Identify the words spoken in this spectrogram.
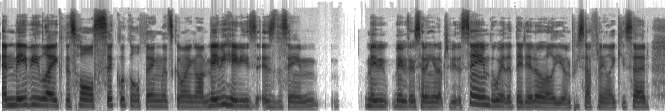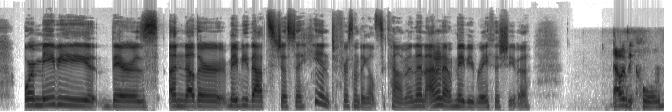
and maybe like this whole cyclical thing that's going on. Maybe Hades is the same. Maybe maybe they're setting it up to be the same, the way that they did OLU and Persephone, like you said, or maybe there's another. Maybe that's just a hint for something else to come, and then I don't know. Maybe Rafe is Shiva. That would be cool.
